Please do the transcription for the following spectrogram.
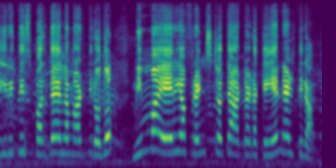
ಈ ರೀತಿ ಸ್ಪರ್ಧೆ ಎಲ್ಲ ಮಾಡ್ತಿರೋದು ನಿಮ್ಮ ಏರಿಯಾ ಫ್ರೆಂಡ್ಸ್ ಜೊತೆ ಆಟ ಆಡೋಕ್ಕೆ. ಏನು ಹೇಳ್ತೀರಾ?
